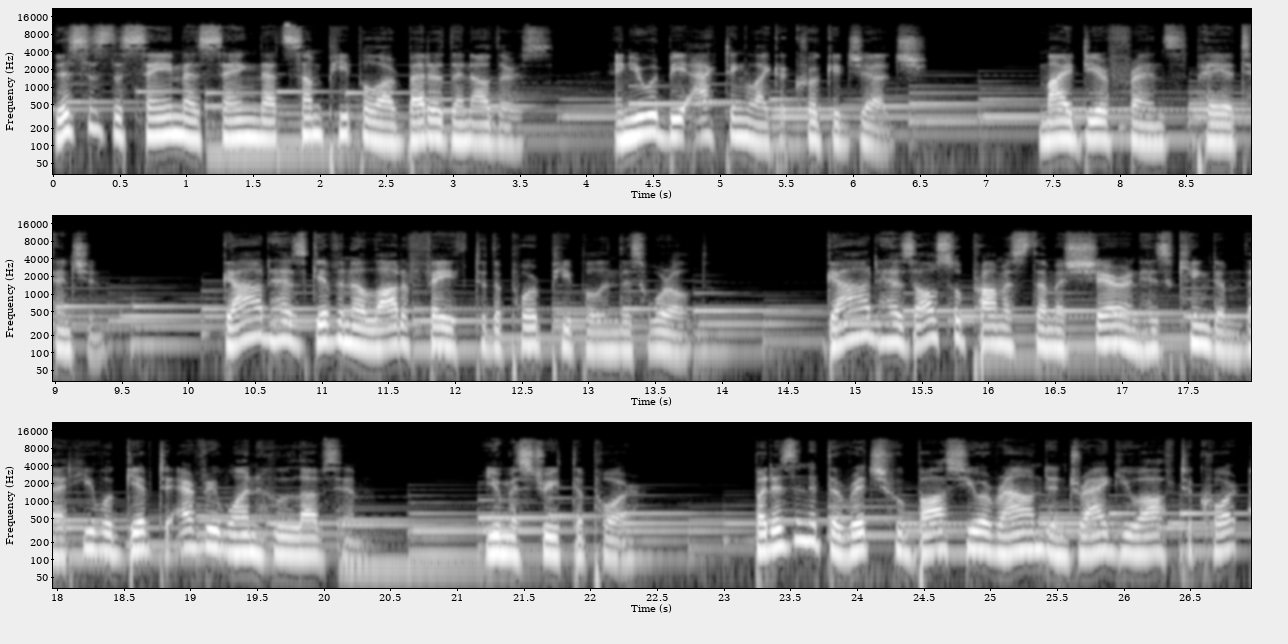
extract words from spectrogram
This is the same as saying that some people are better than others, and you would be acting like a crooked judge. My dear friends, pay attention. God has given a lot of faith to the poor people in this world. God has also promised them a share in His kingdom that He will give to everyone who loves Him. You mistreat the poor. But isn't it the rich who boss you around and drag you off to court?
